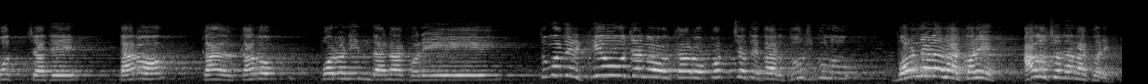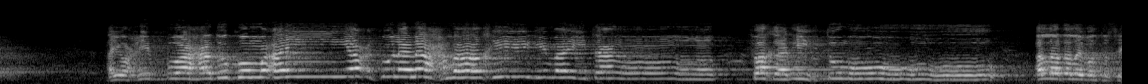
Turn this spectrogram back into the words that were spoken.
পচ্চাতে কারও কারও পরনিন্দা না করে। তোমাদের কেউ যেন কারও পচ্চাতে তার দোষগুলো বর্ণনা না করে, আলোচনা না করে। আহাদুকুম আন ইয়াকুলা তুমু আল্লাহ তালাই বলতেছে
